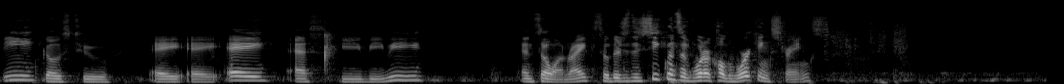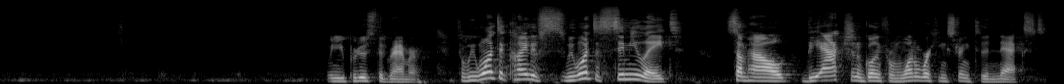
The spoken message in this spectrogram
b goes to a a a s b b b and so on, right? So there's this sequence of what are called working strings. when you produce the grammar. So we want to kind of we want to simulate somehow the action of going from one working string to the next.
